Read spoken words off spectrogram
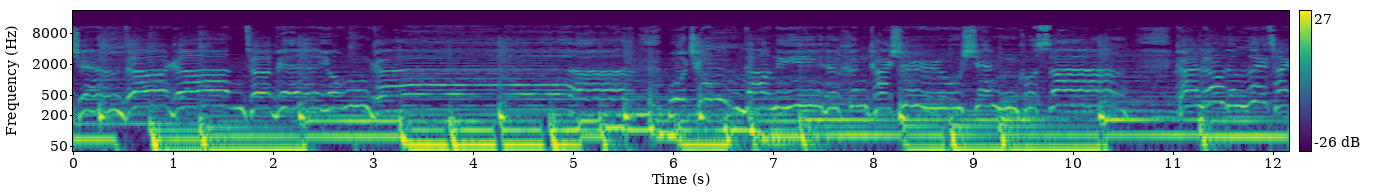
前的人特别勇敢？我撑到你的恨开始无限扩散，该流的泪才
